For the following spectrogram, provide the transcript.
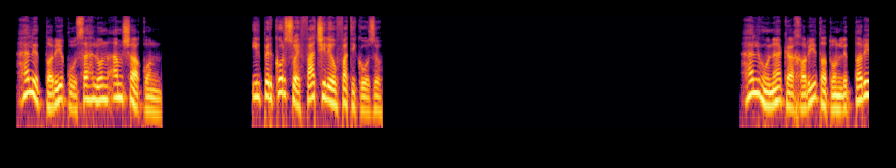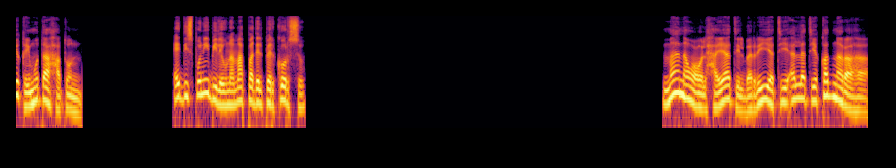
هل الطريق سهل أم شاق؟ Il percorso è facile o faticoso? هل هناك خريطة للطريق متاحة؟ È disponibile una mappa del percorso? ما نوع الحياة البرية التي قد نراها؟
